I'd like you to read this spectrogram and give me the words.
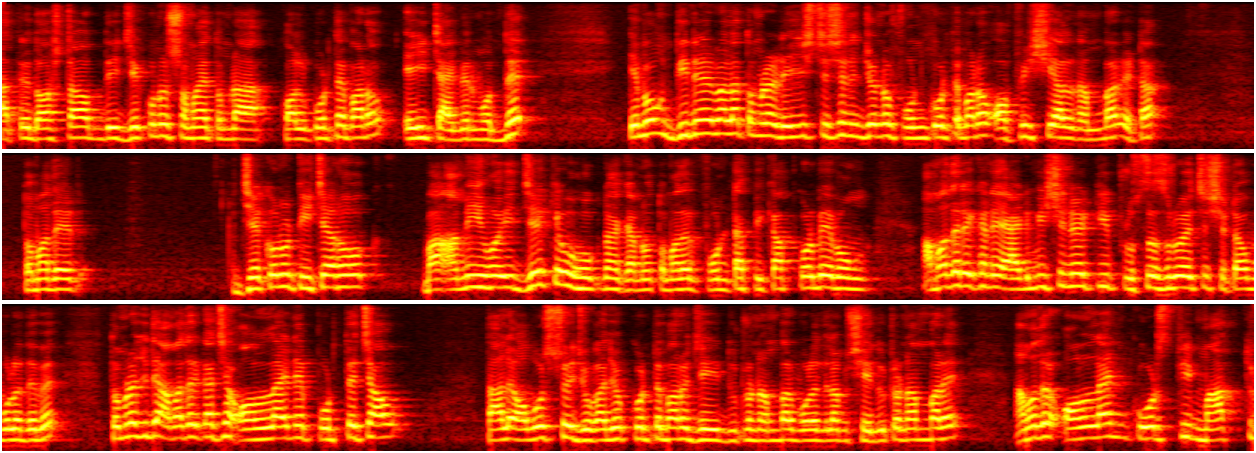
রাত্রি দশটা অবধি যে কোনো সময় তোমরা কল করতে পারো এই টাইমের মধ্যে। এবং দিনের বেলা তোমরা রেজিস্ট্রেশনের জন্য ফোন করতে পারো অফিসিয়াল নাম্বার এটা। তোমাদের যে কোনো টিচার হোক বা আমি হই, যে কেউ হোক না কেন তোমাদের ফোনটা পিক আপ করবে এবং আমাদের এখানে অ্যাডমিশনের কি প্রসেস রয়েছে সেটাও বলে দেবে। তোমরা যদি আমাদের কাছে অনলাইনে পড়তে চাও, তাহলে অবশ্যই যোগাযোগ করতে পারো, যেই দুটো নাম্বার বলে দিলাম সেই দুটো নাম্বারে আমাদের অনলাইন কোর্স ফি মাত্র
